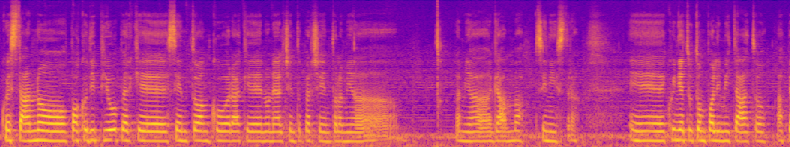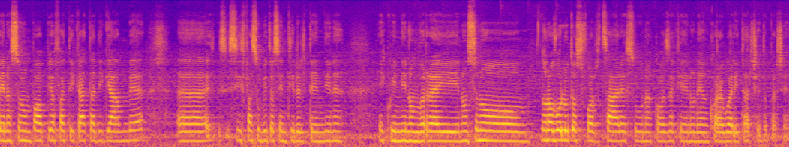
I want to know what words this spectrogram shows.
Quest'anno poco di più perché sento ancora che non è al 100% la mia, la mia gamba sinistra. E quindi è tutto un po' limitato. Appena sono un po' più affaticata di gambe eh, si fa subito sentire il tendine e quindi non, vorrei, non, sono, non ho voluto sforzare su una cosa che non è ancora guarita al 100%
